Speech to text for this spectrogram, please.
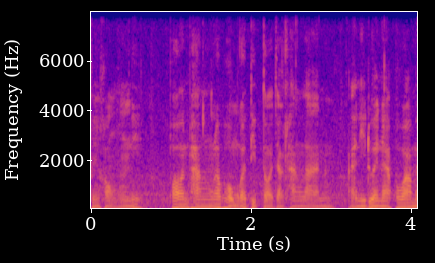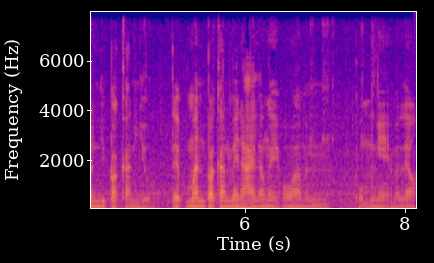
เป็นของนี้ พอมันพังแล้วผมก็ติดต่อจากทางร้าน อันนี้ด้วยนะ เพราะว่ามันมีประกันอยู่ แต่มันประกันไม่ได้แล้วไง เพราะว่ามันผมแงะมันแล้ว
